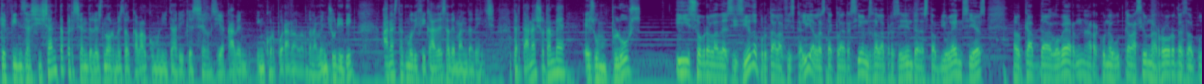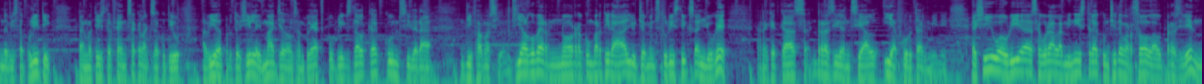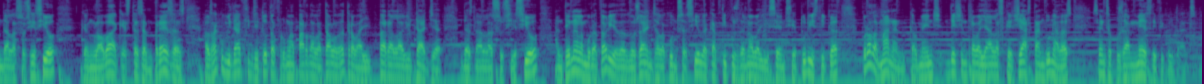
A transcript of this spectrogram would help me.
que fins a 60% de les normes del cabal comunitari que se'ls hi acaben incorporant a l'ordenament jurídic han estat modificades a demanda d'ells. Per tant, això també és un plus i sobre la decisió de portar a la Fiscalia les declaracions de la presidenta de Stop Violències, el cap de govern ha reconegut que va ser un error des del punt de vista polític. Tanmateix defensa que l'executiu havia de protegir la imatge dels empleats públics del que considerar difamacions. I el govern no reconvertirà allotjaments turístics en lloguer, en aquest cas residencial i a curt termini. Així ho hauria assegurat la ministra Conxita Marsol, el president de l'associació que engloba aquestes empreses. Els ha convidat fins i tot a formar part de la taula de treball per a l'habitatge. Des de l'associació entenen la moratòria de dos anys a la concessió de cap tipus de nova llicència turística, però demanen que almenys deixin treballar les que ja estan donades sense posar més dificultats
